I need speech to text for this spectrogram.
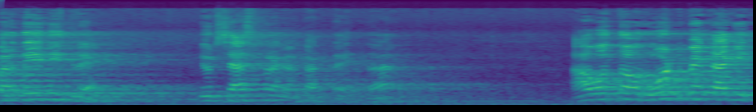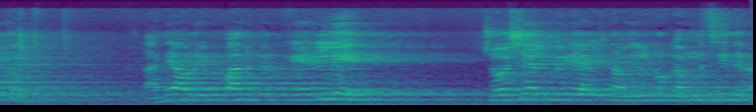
ಬರದೇ ಇದ್ದಿದ್ರೆ ಇವ್ರು ಶಾಸಕರಾಗಕ್ಕಾಗ್ತಾ ಇತ್ತ? ಆವತ್ತು ಅವ್ರು ಓಟ್ ಬೇಕಾಗಿತ್ತು. ಅದೇ ಅವ್ರ ಹಿಂಬಾಲಕರ ಕೈಯಲ್ಲಿ ಸೋಷಿಯಲ್ ಮೀಡಿಯಲ್ಲಿ ತಾವೆಲ್ಲರೂ ಗಮನಿಸಿದಿರ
